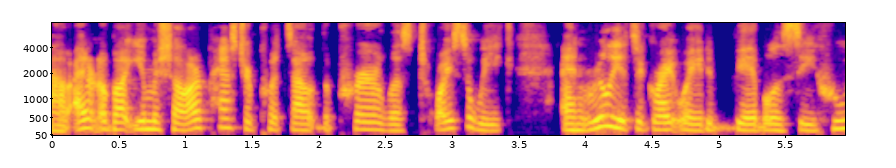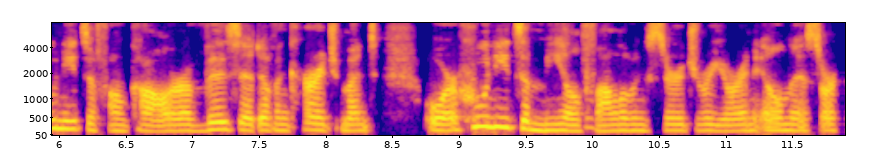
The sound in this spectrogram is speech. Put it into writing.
Uh, I don't know about you, Michelle. Our pastor puts out the prayer list twice a week, and really it's a great way to be able to see who needs a phone call or a visit of encouragement, or who needs a meal following surgery or an illness, or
